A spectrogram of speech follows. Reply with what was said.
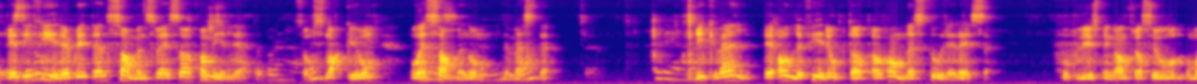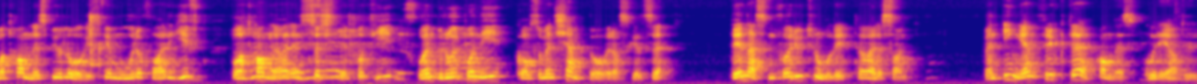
er de fire blitt en sammensveisa familie som snakker om og er sammen om det meste. I kveld er alle fire opptatt av Hannes store reise. Opplysningene fra Seoul om at Hannes biologiske mor og far er gift, og at Hanne har en søster på ti og en bror på ni, kom som en kjempeoverraskelse. Det er nesten for utrolig til å være sant. Men ingen frykter Hannes Koreatur.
